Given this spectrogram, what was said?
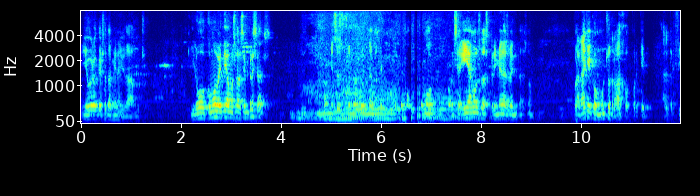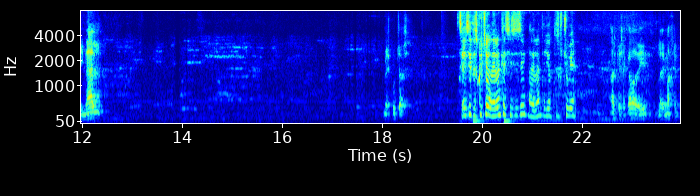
Y yo creo que eso también ayudaba mucho. Y luego, ¿cómo vendíamos a las empresas? Eso es otro tema, cómo, conseguíamos las primeras ventas, ¿no? Pues que con mucho trabajo, porque al final ¿Me escuchas? Sí, sí, te escucho. Adelante, sí, sí, sí. Adelante, yo te escucho bien. Ah, que se acaba de ir la imagen.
